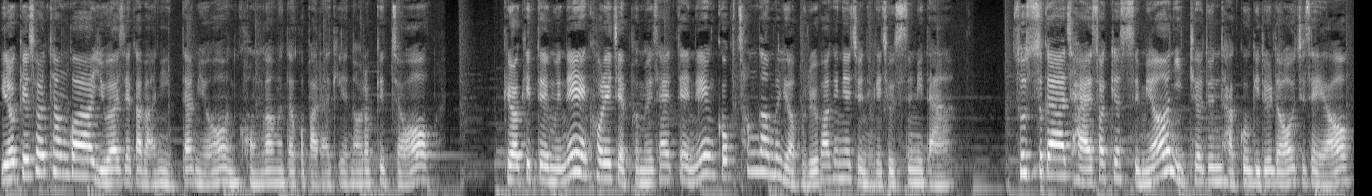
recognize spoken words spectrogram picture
이렇게 설탕과 유화제가 많이 있다면 건강하다고 말하기엔 어렵겠죠. 그렇기 때문에 커리 제품을 살 때는 꼭 첨가물 여부를 확인해 주는 게 좋습니다. 소스가 잘 섞였으면 익혀둔 닭고기를 넣어주세요.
